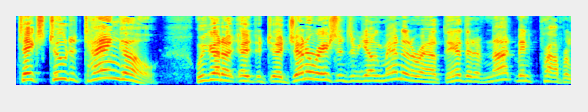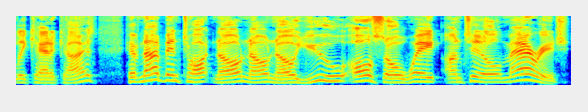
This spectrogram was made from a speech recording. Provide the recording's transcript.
Takes two to tango. We've got a, a- a- generations of young men that are out there that have not been properly catechized, have not been taught, no, no, no, you also wait until marriage.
